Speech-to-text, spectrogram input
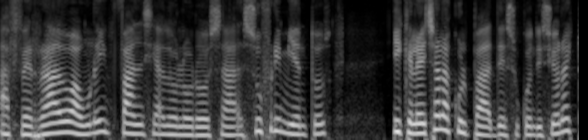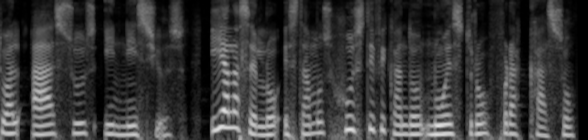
aferrado a una infancia dolorosa, sufrimientos, y que le echa la culpa de su condición actual a sus inicios. Y al hacerlo estamos justificando nuestro fracaso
